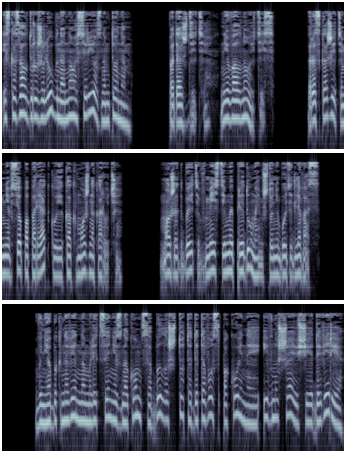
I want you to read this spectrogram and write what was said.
и сказал дружелюбно, но серьезным тоном. «Подождите, не волнуйтесь. Расскажите мне все по порядку и как можно короче. Может быть, вместе мы придумаем что-нибудь для вас». В необыкновенном лице незнакомца было что-то до того спокойное и внушающее доверие,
